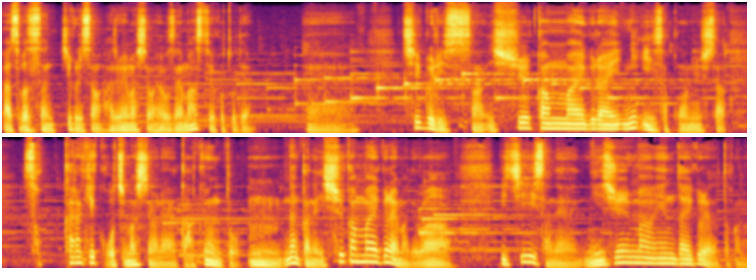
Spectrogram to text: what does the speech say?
あ翼さんちぐりさんはじめましておはようございます。ということで、えー、ちぐりさん1週間前ぐらいにイーサ購入した。そっから結構落ちましたよねガクンと。うん。なんかね1週間前ぐらいまでは1イーサね20万円台ぐらいだったかな。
